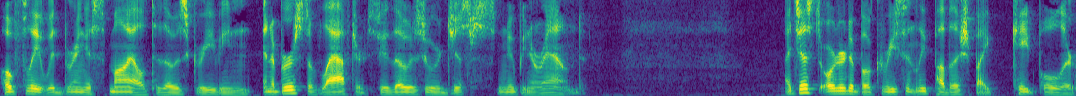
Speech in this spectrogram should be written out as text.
Hopefully, it would bring a smile to those grieving and a burst of laughter to those who are just snooping around. I just ordered a book recently published by Kate Bowler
